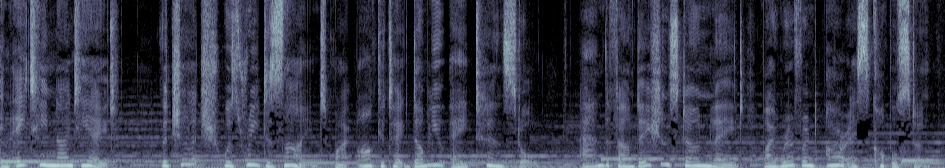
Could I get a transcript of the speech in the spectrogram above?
In 1898, the church was redesigned by architect W. A. Tunstall and the foundation stone laid by Reverend R. S. Copleston.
